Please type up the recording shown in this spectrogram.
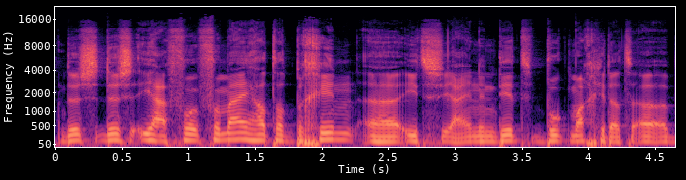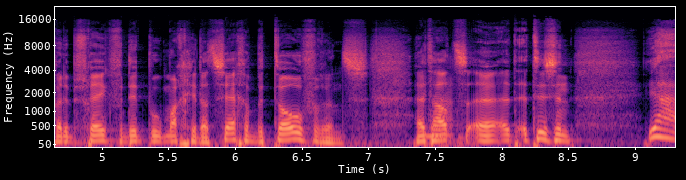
Dus, dus ja, voor, voor mij had dat begin eh, iets. Ja, en in dit boek mag je dat. eh, bij de bespreking van dit boek mag je dat zeggen. Betoverends. Het, Ja. had, eh, het, het is een. Ja,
